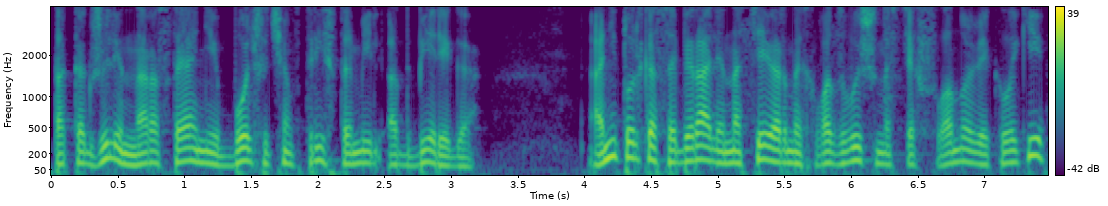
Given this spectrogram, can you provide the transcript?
так как жили на расстоянии больше, чем в 300 миль от берега. Они только собирали на северных возвышенностях слоновьи клыки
